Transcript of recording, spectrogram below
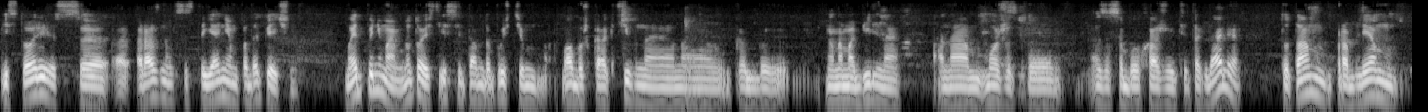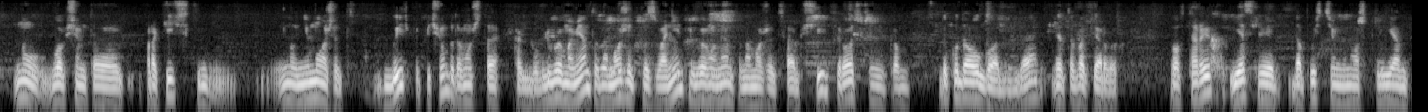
истории с а, разным состоянием подопечных. Мы это понимаем. Ну, то есть, если там, допустим, бабушка активная, она как бы, она мобильная, она может э, за собой ухаживать и так далее, то там проблем, ну, в общем-то, практически ну, не может быть. Почему? Потому что как бы в любой момент она может позвонить, в любой момент она может сообщить родственникам, да куда угодно, да, это во-первых. Во-вторых, если, допустим, наш клиент,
